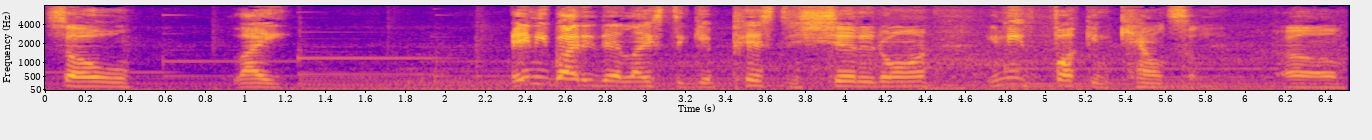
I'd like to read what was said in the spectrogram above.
So, like, anybody that likes to get pissed and shitted on, you need fucking counseling. Um,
